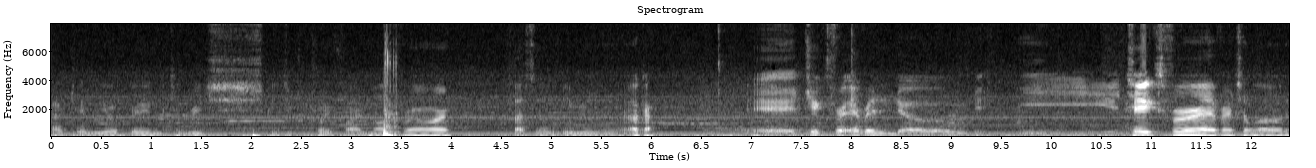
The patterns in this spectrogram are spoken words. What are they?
back in the open can reach speeds of 25 miles per hour. That's an even okay. It takes forever to load. It takes forever to load.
